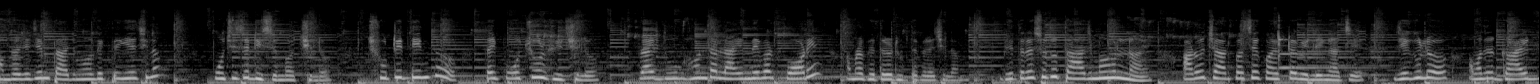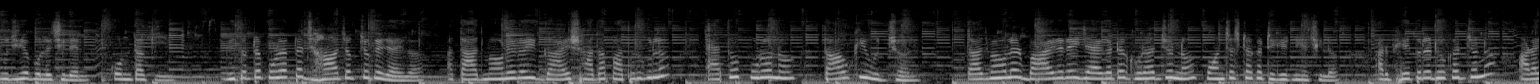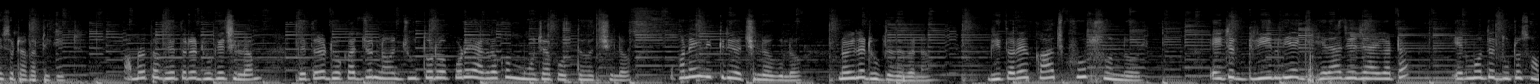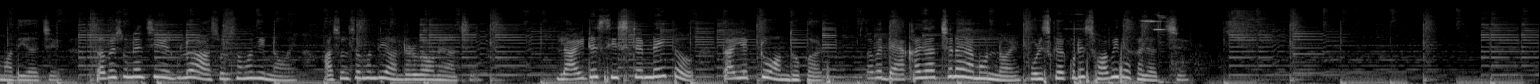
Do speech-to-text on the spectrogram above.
আমরা যেদিন তাজমহল দেখতে গিয়েছিলাম, পঁচিশে ডিসেম্বর ছিল। ছুটির দিন তো, তাই প্রচুর ভিড় ছিল। প্রায় দু ঘণ্টা লাইন দেবার পরে আমরা ভেতরে ঢুকতে পেরেছিলাম। ভেতরে শুধু তাজমহল নয়, আরও চারপাশে কয়েকটা বিল্ডিং আছে, যেগুলো আমাদের গাইড বুঝিয়ে বলেছিলেন কোনটা কি। ভিতরটা পুরো একটা ঝাঁ চকচকে জায়গা, আর তাজমহলের ওই গায়ে সাদা পাথরগুলো এত পুরনো, তাও কি উজ্জ্বল। তাজমহলের বাইরের এই জায়গাটা ঘোরার জন্য পঞ্চাশ টাকা টিকিট নিয়েছিল। আর ভেতরে ঢোকার জন্য আড়াইশো টাকা টিকিট। আমরা তো ভেতরে ঢুকেছিলাম। ভেতরে ঢোকার জন্য জুতোর ওপরে একরকম মোজা পরতে হচ্ছিল। ওখানেই বিক্রি হচ্ছিল ওগুলো। নইলে ঢুকতে দেবে না। ভিতরের কাজ খুব সুন্দর। এই যে গ্রিল দিয়ে ঘেরা যে জায়গাটা, এর মধ্যে দুটো সমাধি আছে। তবে শুনেছি এগুলো আসল সমাধি নয়। আসল সমাধি আন্ডারগ্রাউন্ডে আছে। লাইটের সিস্টেম নেই তো, তাই একটু অন্ধকার। তবে দেখা যাচ্ছে না এমন নয়। পরিষ্কার করে সবই দেখা যাচ্ছে।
